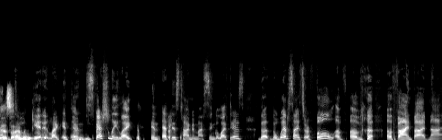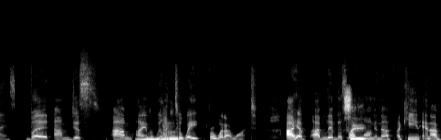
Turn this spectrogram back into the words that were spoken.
Yes, I do get it. Like, it, and mm-hmm. especially like in at this time in my single life, there's the the websites are full of of of fine five nines, but I'm just I'm I am willing mm-hmm. to wait for what I want. I have I've lived this See? life long enough, Akeem, and I've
